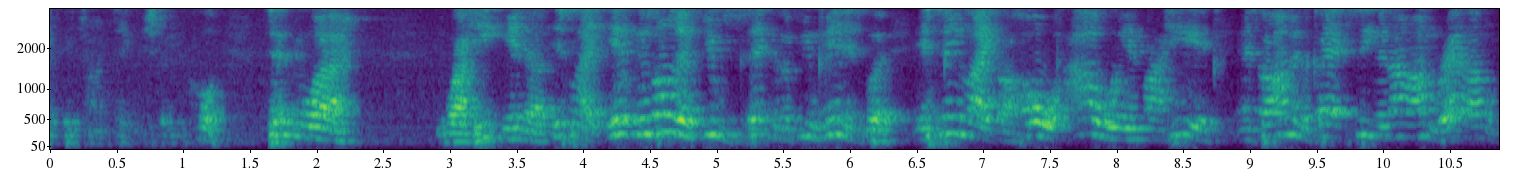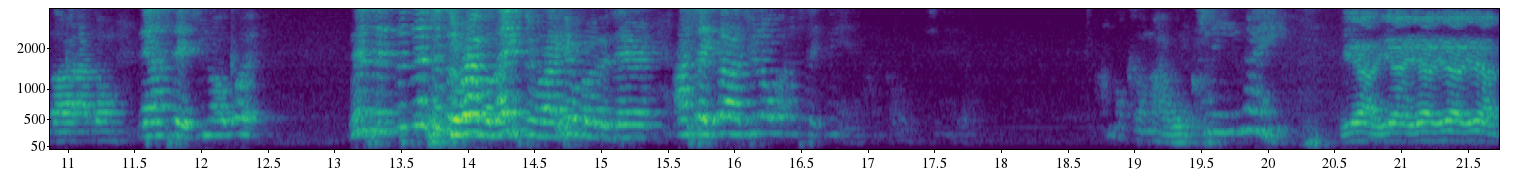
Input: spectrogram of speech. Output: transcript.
like they trying to take me straight to court. Tell me why why he in a it's like it, it was only a few seconds, a few minutes, but it seemed like a whole hour in my head. And so I'm in the back seat and I'm, I'm rattling. I'm God, I don't. Then I said, you know what? This is this is a revelation right here, brother Jared. I said, God, you know what? I said, man, I'm gonna come out with a clean name. Yeah, yeah, yeah, yeah, yeah.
